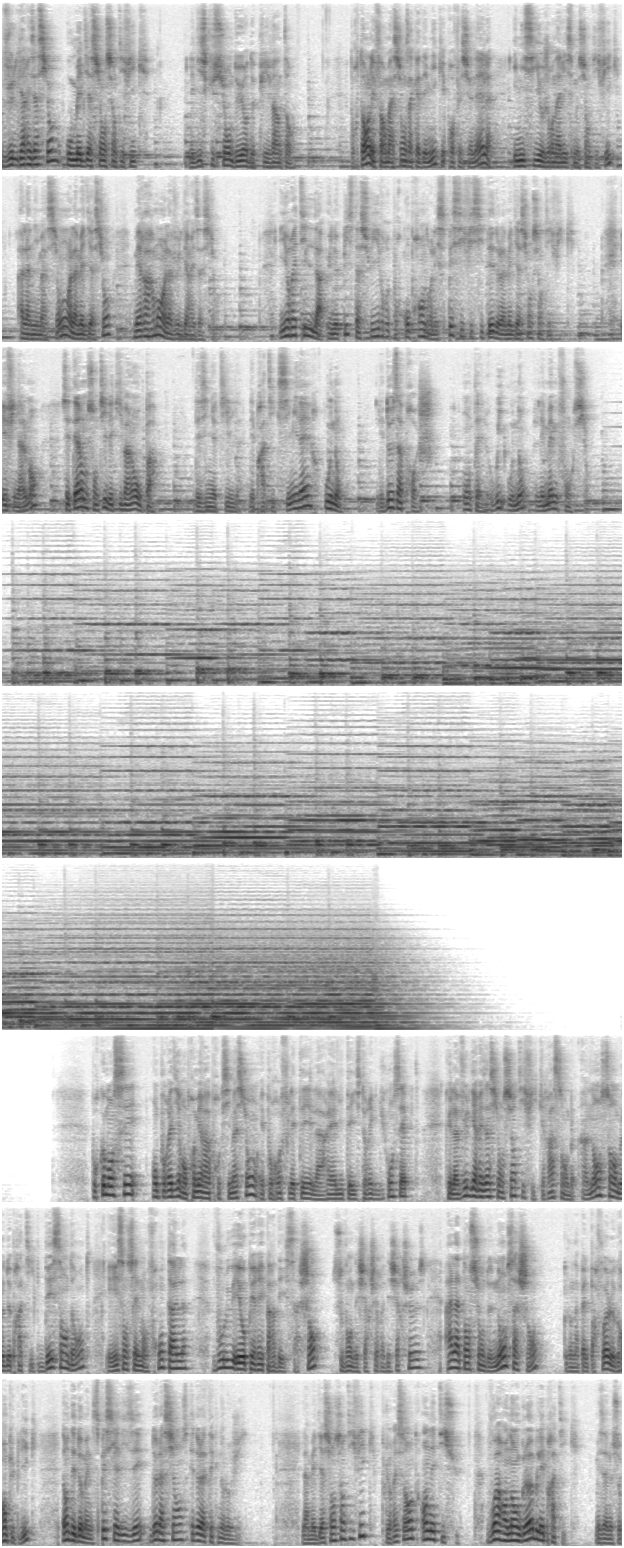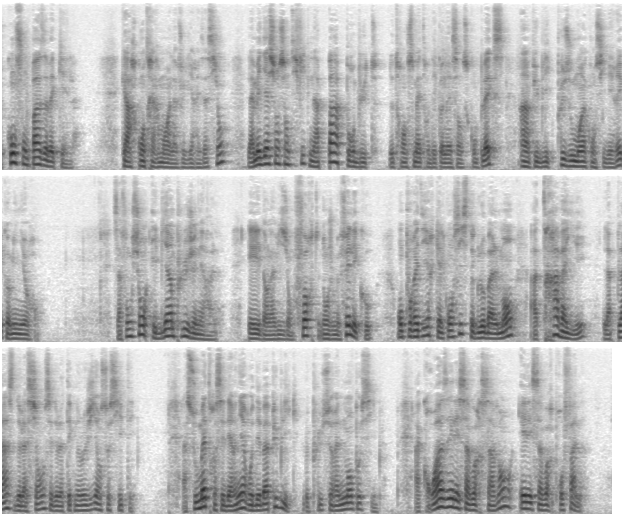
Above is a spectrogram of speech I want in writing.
Vulgarisation ou médiation scientifique? Les discussions durent depuis 20 ans. Pourtant, les formations académiques et professionnelles initient au journalisme scientifique, à l'animation, à la médiation, mais rarement à la vulgarisation. Y aurait-il là une piste à suivre pour comprendre les spécificités de la médiation scientifique? Et finalement, ces termes sont-ils équivalents ou pas? Désignent-ils des pratiques similaires ou non? Les deux approches ont-elles, oui ou non, les mêmes fonctions? Pour commencer, on pourrait dire en première approximation, et pour refléter la réalité historique du concept, que la vulgarisation scientifique rassemble un ensemble de pratiques descendantes et essentiellement frontales, voulues et opérées par des sachants, souvent des chercheurs et des chercheuses, à l'attention de non-sachants, que l'on appelle parfois le grand public, dans des domaines spécialisés de la science et de la technologie. La médiation scientifique, plus récente, en est issue, voire en englobe les pratiques, mais elle ne se confond pas avec elles car contrairement à la vulgarisation, la médiation scientifique n'a pas pour but de transmettre des connaissances complexes à un public plus ou moins considéré comme ignorant. Sa fonction est bien plus générale, et dans la vision forte dont je me fais l'écho, on pourrait dire qu'elle consiste globalement à travailler la place de la science et de la technologie en société, à soumettre ces dernières au débat public le plus sereinement possible, à croiser les savoirs savants et les savoirs profanes,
